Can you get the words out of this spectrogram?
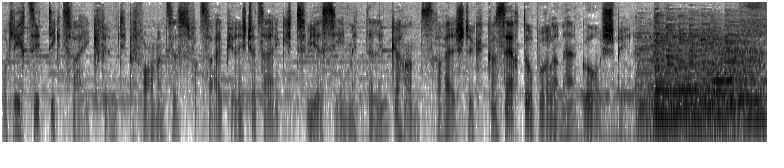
wo gleichzeitig zwei gefilmte Performances von zwei Pianisten zeigt, wie sie mit der linken Hand das Ravel-Stück Concerto pour la main gauche spielen.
